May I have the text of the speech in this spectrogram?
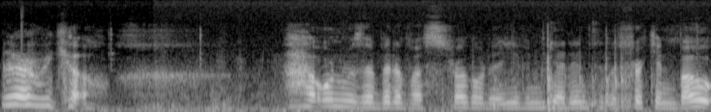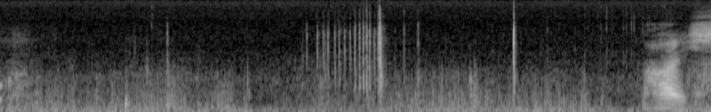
There we go. That one was a bit of a struggle to even get into the frickin' boat. Nice.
